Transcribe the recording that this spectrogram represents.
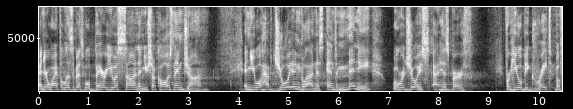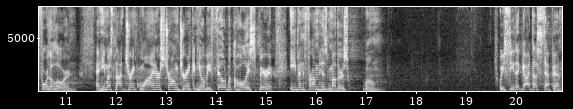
and your wife Elizabeth will bear you a son, and you shall call his name John. And you will have joy and gladness, and many will rejoice at his birth. For he will be great before the Lord, and he must not drink wine or strong drink, and he will be filled with the Holy Spirit even from his mother's womb. We see that God does step in,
